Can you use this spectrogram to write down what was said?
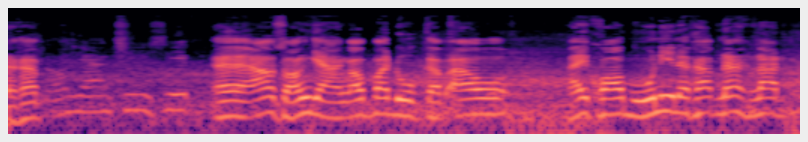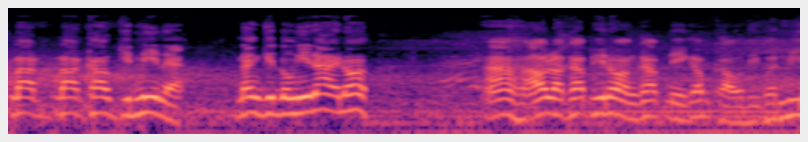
นะครับสองยางสี่สิบเออเอาสองอย่างเอาปลาดุกกับเอาไอ้คอหมูนี่นะครับนะราดราดราดข้าวกินนี่แหละ นั่งกินตรงนี้ได้เนาะอ่าเอาละครับพี่น้องครับนี่ครับเขาที่เพิ่นมี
